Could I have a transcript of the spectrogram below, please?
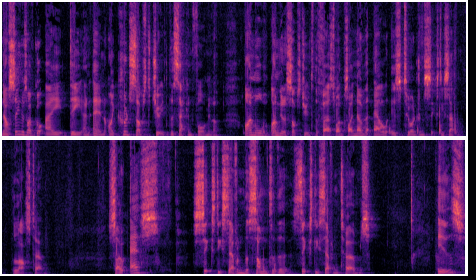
Now, seeing as I've got A, D, and N, I could substitute into the second formula. I'm, all, I'm going to substitute into the first one because I know that L is 267, the last term. So S, 67, the sum to the 67 terms, is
